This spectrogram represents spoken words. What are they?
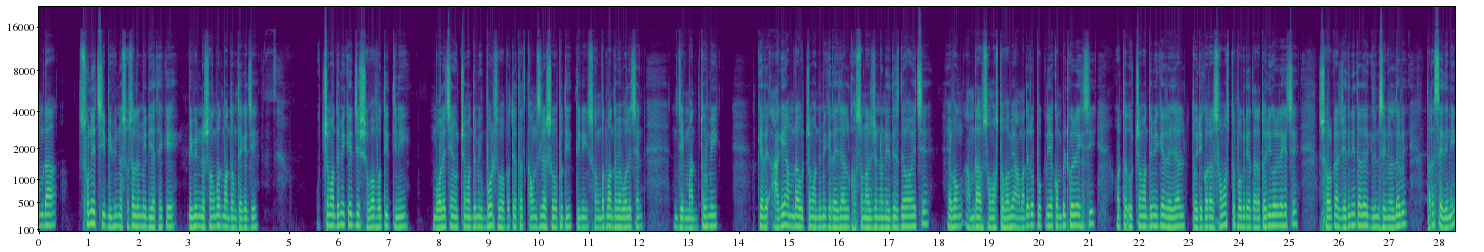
আমরা শুনেছি বিভিন্ন সোশ্যাল মিডিয়া থেকে, বিভিন্ন সংবাদ মাধ্যম থেকে যে উচ্চ মাধ্যমিকের যে সভাপতি তিনি বলেছেন, উচ্চ মাধ্যমিক বোর্ড সভাপতি অর্থাৎ কাউন্সিলর সভাপতি তিনি সংবাদ মাধ্যমে বলেছেন যে মাধ্যমিকের আগে আমরা উচ্চ মাধ্যমিকের রেজাল্ট ঘোষণার জন্য নির্দেশ দেওয়া হয়েছে এবং আমরা সমস্তভাবে আমাদেরও প্রক্রিয়া কমপ্লিট করে রেখেছি। অর্থাৎ উচ্চ মাধ্যমিকের রেজাল্ট তৈরি করার সমস্ত প্রক্রিয়া তারা তৈরি করে রেখেছে। সরকার যেদিনই তাদের গ্রিন সিগন্যাল দেবে, তারা সেদিনই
